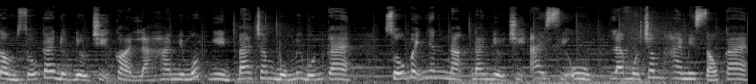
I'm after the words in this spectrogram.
tổng số ca được điều trị khỏi là 21.344 ca, số bệnh nhân nặng đang điều trị ICU là 126 ca,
